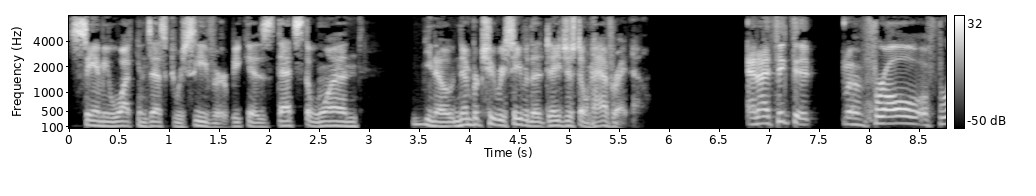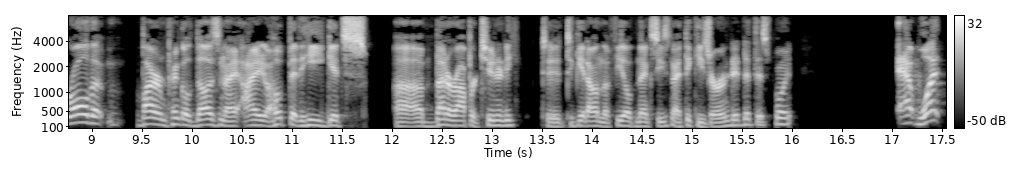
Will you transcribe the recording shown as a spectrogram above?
Sammy Watkins esque receiver because that's the one, you know, number two receiver that they just don't have right now. And I think that uh, for all for all that Byron Pringle does, and I, I hope that he gets a better opportunity to to get on the field next season. I think he's earned it at this point. At what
